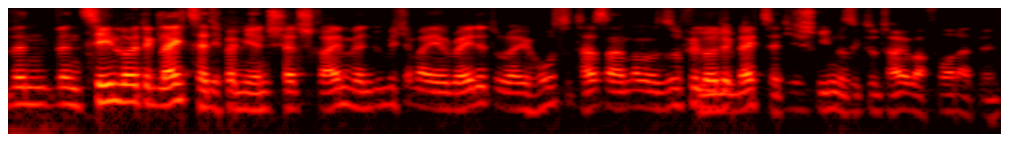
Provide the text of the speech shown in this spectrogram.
wenn, wenn zehn Leute gleichzeitig bei mir in den Chat schreiben. Wenn du mich immer geradet oder gehostet hast, dann haben aber so viele mhm. Leute gleichzeitig geschrieben, dass ich total überfordert bin.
